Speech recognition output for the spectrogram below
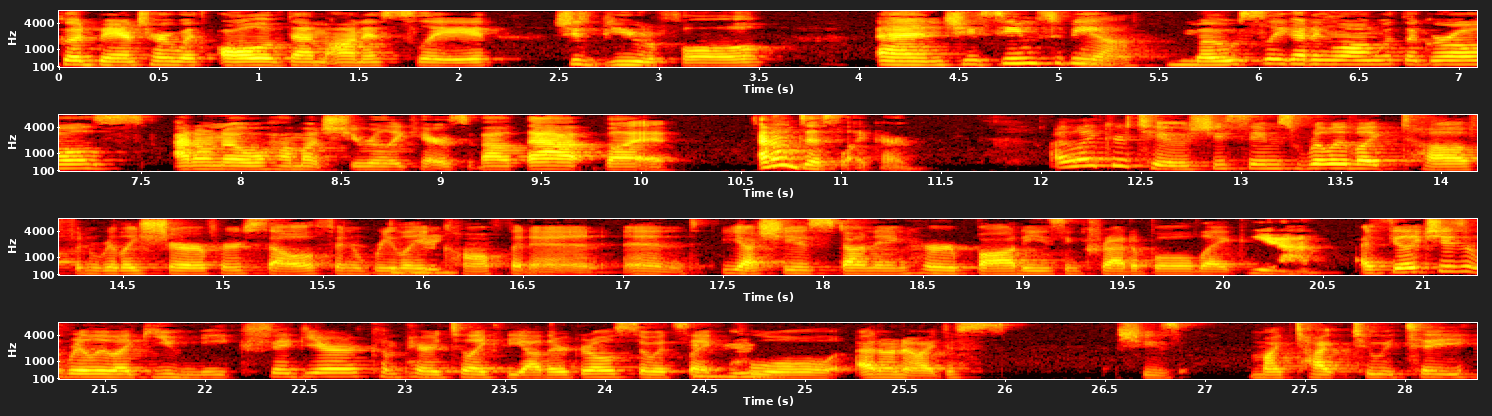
good banter with all of them. Honestly, she's beautiful and she seems to be yeah. mostly getting along with the girls. I don't know how much she really cares about that, but I don't dislike her. I like her too. She seems really like tough and really sure of herself and really mm-hmm. confident. And yeah, she is stunning. Her body's incredible. Like, yeah, I feel like she's a really like unique figure compared to like the other girls. So it's like mm-hmm. cool. I don't know. I just, she's my type to a T.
